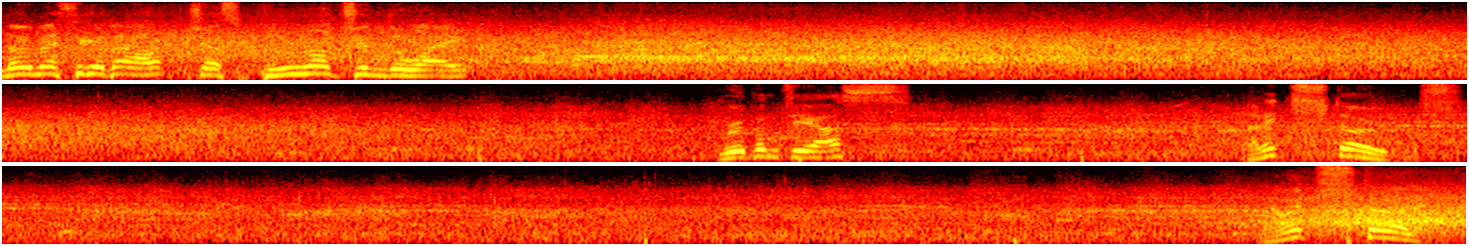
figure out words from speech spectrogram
No messing about, just bludgeoned away. Ruben Dias. And it's Stones. Now it's Sterling.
